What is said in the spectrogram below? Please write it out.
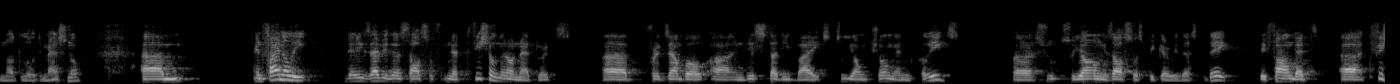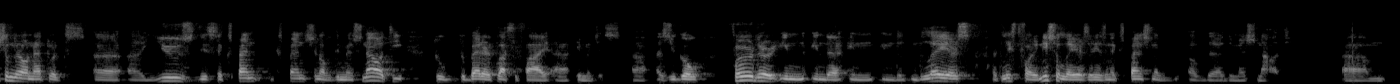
not low dimensional. Um, and finally, there is evidence also in artificial neural networks. Uh, for example, uh, in this study by SueYeon Chung and colleagues, uh, SueYeon is also a speaker with us today. They found that uh, artificial neural networks uh, uh, use this expansion of dimensionality to, to better classify images. as you go further in, in, the, in, in, the, in the layers, at least for initial layers, there is an expansion of, of the dimensionality um,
